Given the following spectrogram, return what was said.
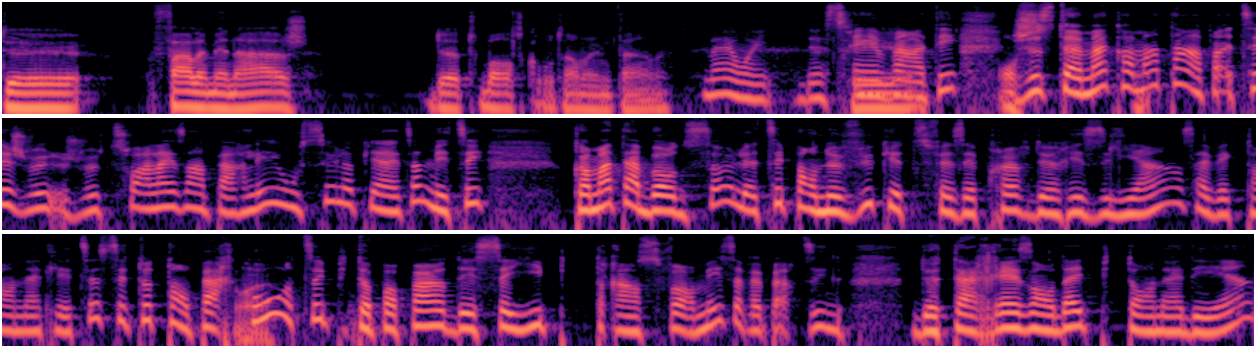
de faire le ménage de tout bord de côté en même temps. là. Ben oui, de se réinventer. s- Justement, comment t'en Tu sais, je veux, je veux que tu sois à l'aise d'en parler aussi, là, Pierre-Étienne, mais tu sais, comment t'abordes ça, là? Tu sais, puis on a vu que tu faisais preuve de résilience avec ton athlétisme. C'est tout ton parcours, tu sais, puis t'as pas peur d'essayer puis de transformer. Ça fait partie de, de ta raison d'être puis de ton ADN.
